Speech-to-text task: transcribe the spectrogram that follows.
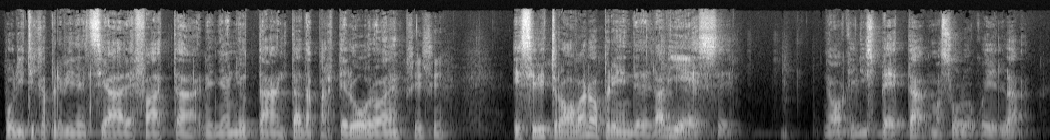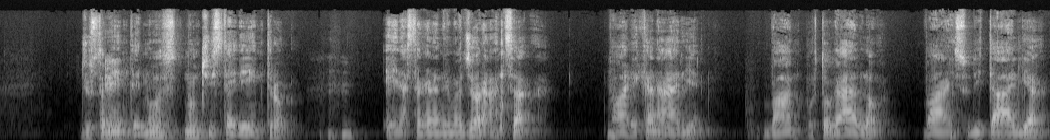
politica previdenziale fatta negli anni 80 da parte loro, eh, Sì, sì. e si ritrovano a prendere l'AVS no, che gli spetta, ma solo quella. Giustamente non, non ci stai dentro. E la stragrande maggioranza va alle Canarie, va in Portogallo, va in Sud Italia,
